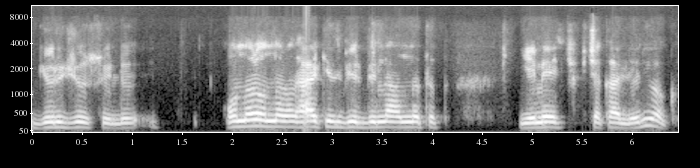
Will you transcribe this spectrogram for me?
Görücü usulü. Onlar onlar herkes birbirine anlatıp yemeğe çıkacak halleri yok.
